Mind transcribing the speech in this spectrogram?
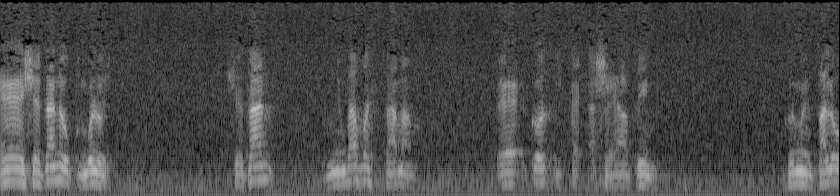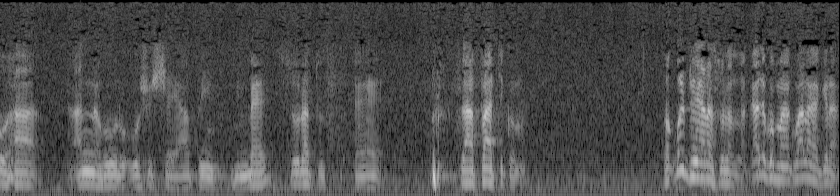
إيه شيطان وكنغلو شيطان من بافو السماء. إيه، إيه، الشياطين. كم طلوها أنه رؤوس الشياطين. من بعد سورة إيه، صافاتكم. فقلت يا رسول الله قال لكم ما أقبالك كرا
